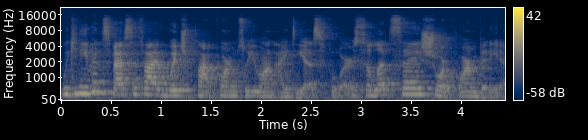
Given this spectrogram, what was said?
We can even specify which platforms we want ideas for. So let's say short form video.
